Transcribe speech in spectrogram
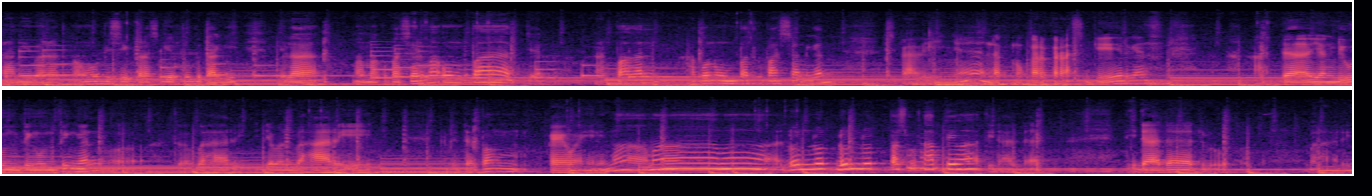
Rame banget kamu Crash Gear tuh betagi bila mama ke pasar mah umpat. Ya apa kan? Aku numpat ke pasar kan. Sekalinya hendak nukar keras gear kan. Ada yang diunting-unting kan. Oh, bahari zaman bahari. Ada kayak wah ini ma ma ma download download password HP mah tidak ada. Tidak ada dulu. Bahari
